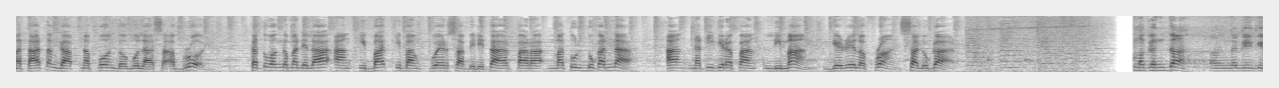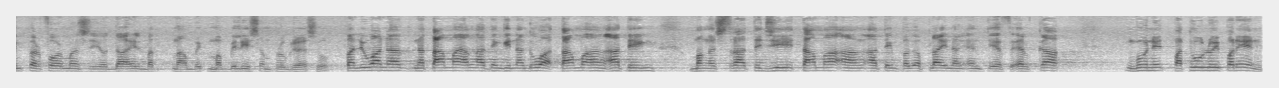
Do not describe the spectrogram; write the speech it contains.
matatanggap na pondo mula sa abroad. Katuwang naman nila ang iba't ibang puwersa militar para matuldukan na ang natitira pang limang guerrilla front sa lugar. Maganda ang nagiging performance niyo dahil mabilis ang progreso. Paliwanag na tama ang ating ginagawa, tama ang ating mga strategy, tama ang ating pag-apply ng NTFL-CAC, ngunit patuloy pa rin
